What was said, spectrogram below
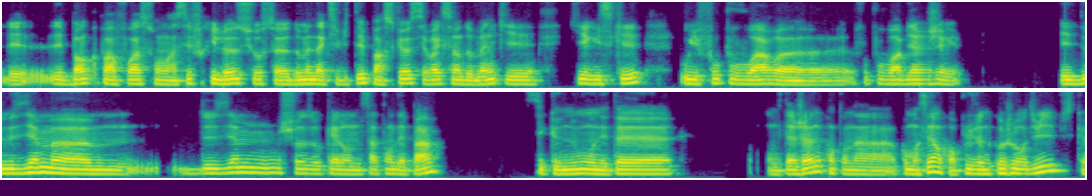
les, banques parfois sont assez frileuses sur ce domaine d'activité parce que c'est vrai que c'est un domaine qui est risqué, où il faut pouvoir, euh, faut pouvoir bien gérer. Et deuxième, euh, deuxième chose auquel on ne s'attendait pas, c'est que nous, on était, on était jeunes quand on a commencé, encore plus jeunes qu'aujourd'hui, puisque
